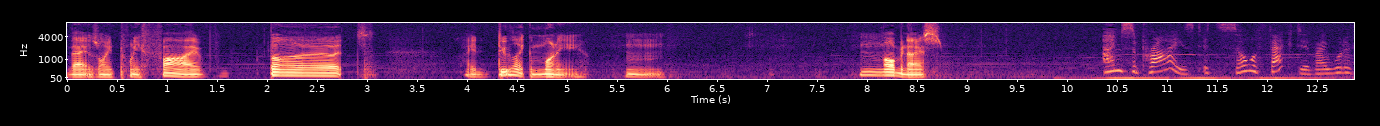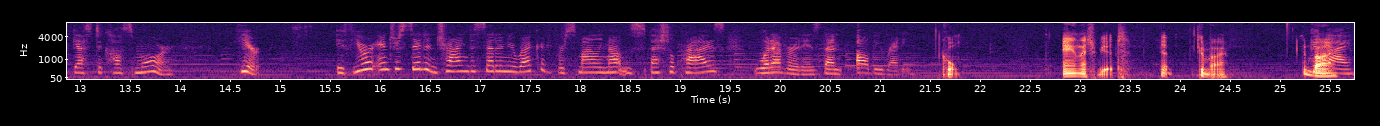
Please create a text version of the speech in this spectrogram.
that it was only 25, but I do like money. Hmm. Hmm, I'll be nice. I'm surprised. It's so effective. I would have guessed it costs more. Here, if you're interested in trying to set a new record for Smiling Mountain's special prize, whatever it is, then I'll be ready. Cool. And that should be it. Yep. Goodbye. Goodbye.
